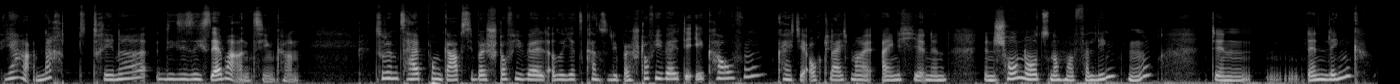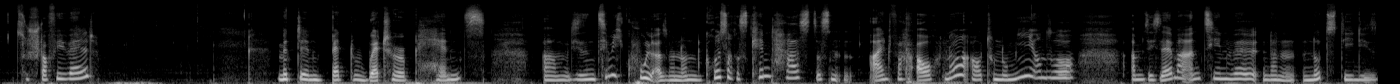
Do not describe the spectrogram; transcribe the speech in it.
ja, Nachttrainer, die sie sich selber anziehen kann. Zu dem Zeitpunkt gab es die bei Stoffiwelt, also jetzt kannst du die bei stoffiwelt.de kaufen. Kann ich dir auch gleich mal eigentlich hier in den, in den Show Notes nochmal verlinken. Den, den Link zu Stoffiwelt mit den Bedwetter Pants. Ähm, die sind ziemlich cool. Also wenn du ein größeres Kind hast, das einfach auch ne, Autonomie und so ähm, sich selber anziehen will, dann nutzt die. Die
